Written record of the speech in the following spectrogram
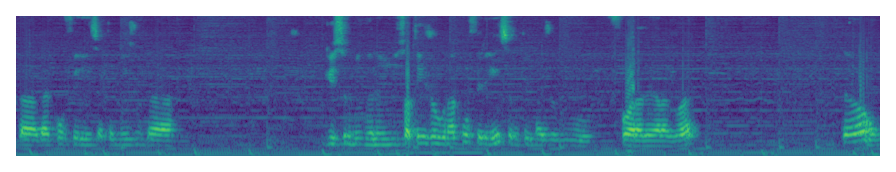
da, da conferência, até mesmo da, porque se não me engano a gente só tem jogo na conferência, não tem mais jogo fora dela agora. Então,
